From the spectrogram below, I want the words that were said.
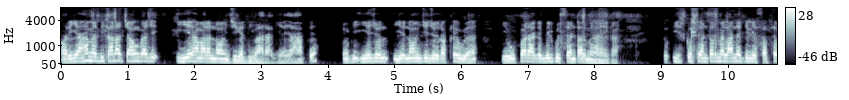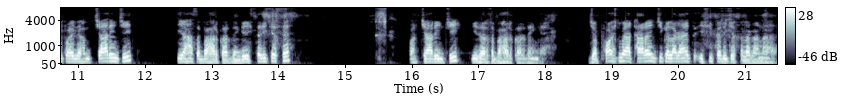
और यहाँ मैं दिखाना चाहूँगा जो, ये हमारा नौ इंची का दीवार आ गया यहाँ पे, क्योंकि ये जो, ये नौ इंची जो रखे हुए हैं ये ऊपर आके बिल्कुल सेंटर में आएगा। तो इसको सेंटर में लाने के लिए सबसे पहले हम चार इंची यहाँ से बाहर कर देंगे इस तरीके से और चार इंची इधर से बाहर कर देंगे। जब फ़र्स्ट में अठारह इंची का लगाएँ तो इसी तरीके से लगाना है।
